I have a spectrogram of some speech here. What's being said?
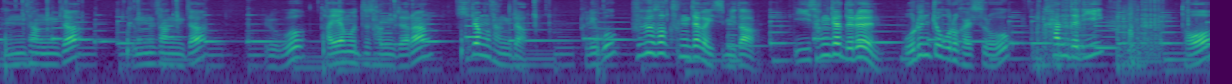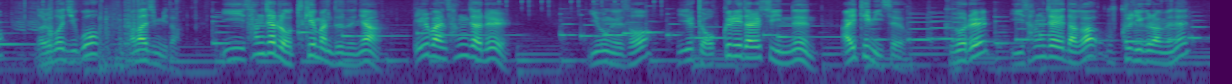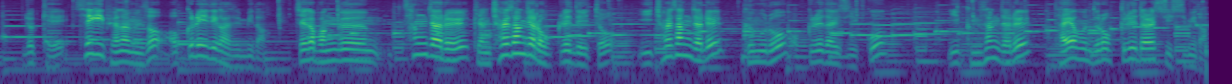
은 상자, 금 상자, 그리고 다이아몬드 상자랑 수정 상자, 그리고 흑요석 상자가 있습니다. 이 상자들은 오른쪽으로 갈수록 칸들이 더 넓어지고 많아집니다. 이 상자를 어떻게 만드느냐? 일반 상자를 이용해서 이렇게 업그레이드 할 수 있는 아이템이 있어요. 그거를 이 상자에다가 우클릭을 하면은 이렇게 색이 변하면서 업그레이드가 됩니다. 제가 방금 상자를 그냥 철 상자로 업그레이드 했죠. 이 철 상자를 금으로 업그레이드 할 수 있고 이 금 상자를 다이아몬드로 업그레이드 할 수 있습니다.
